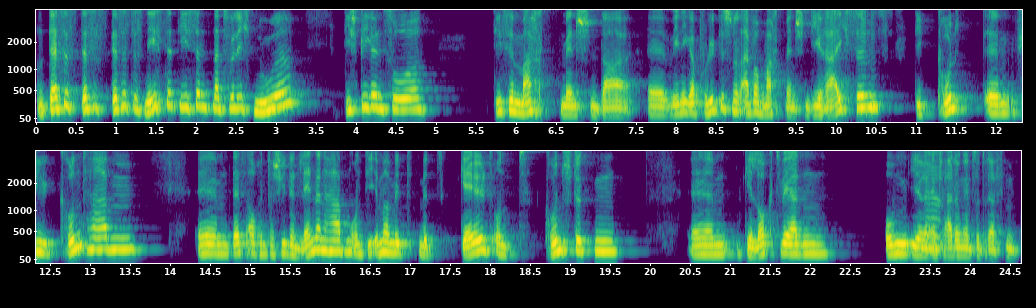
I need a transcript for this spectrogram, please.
Und das ist, das, ist, das ist das nächste, die sind natürlich nur, die spiegeln so diese Machtmenschen da, äh, weniger politisch, sondern einfach Machtmenschen, die reich sind, mhm. die Grund, ähm, viel Grund haben, ähm, das auch in verschiedenen Ländern haben und die immer mit, mit Geld und Grundstücken ähm, gelockt werden, um ihre ja. Entscheidungen zu treffen.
